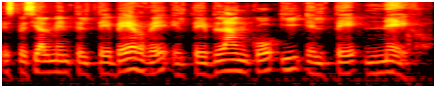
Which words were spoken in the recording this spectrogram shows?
especialmente el té verde, el té blanco y el té negro.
